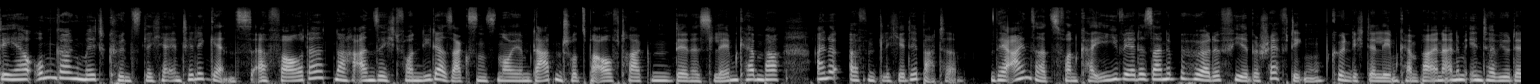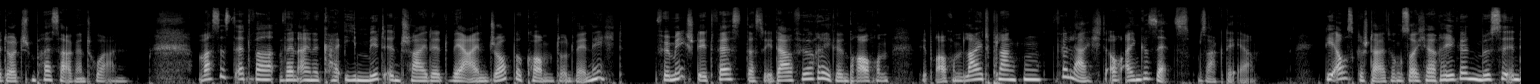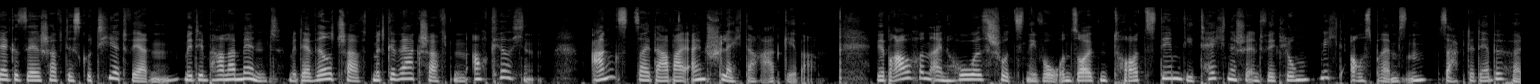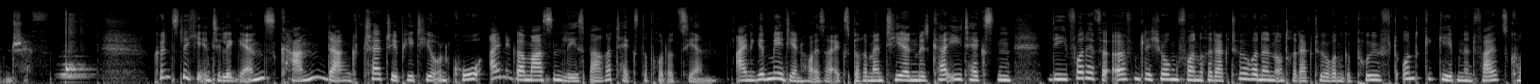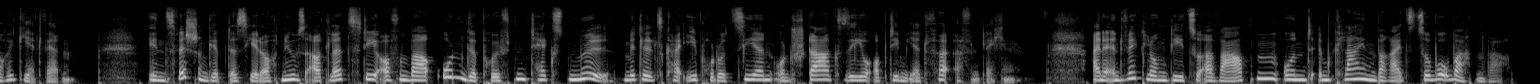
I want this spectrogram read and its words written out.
Der Umgang mit künstlicher Intelligenz erfordert nach Ansicht von Niedersachsens neuem Datenschutzbeauftragten Dennis Lehmkemper eine öffentliche Debatte. Der Einsatz von KI werde seine Behörde viel beschäftigen, kündigte Lehmkemper in einem Interview der deutschen Presseagentur an. Was ist etwa, wenn eine KI mitentscheidet, wer einen Job bekommt und wer nicht? Für mich steht fest, dass wir dafür Regeln brauchen. Wir brauchen Leitplanken, vielleicht auch ein Gesetz, sagte er. Die Ausgestaltung solcher Regeln müsse in der Gesellschaft diskutiert werden, mit dem Parlament, mit der Wirtschaft, mit Gewerkschaften, auch Kirchen. Angst sei dabei ein schlechter Ratgeber. Wir brauchen ein hohes Schutzniveau und sollten trotzdem die technische Entwicklung nicht ausbremsen, sagte der Behördenchef. Künstliche Intelligenz kann dank ChatGPT und Co. einigermaßen lesbare Texte produzieren. Einige Medienhäuser experimentieren mit KI-Texten, die vor der Veröffentlichung von Redakteurinnen und Redakteuren geprüft und gegebenenfalls korrigiert werden. Inzwischen gibt es jedoch News-Outlets, die offenbar ungeprüften Textmüll mittels KI produzieren und stark SEO-optimiert veröffentlichen. Eine Entwicklung, die zu erwarten und im Kleinen bereits zu beobachten war.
